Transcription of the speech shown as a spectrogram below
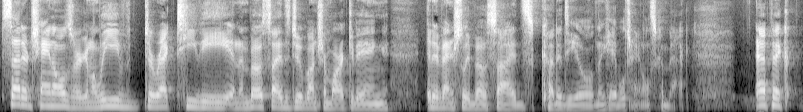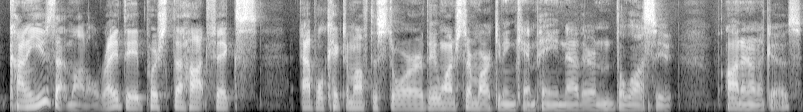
set of channels are going to leave DirecTV, and then both sides do a bunch of marketing, and eventually both sides cut a deal, and the cable channels come back. Epic kind of used that model, right? They pushed the hot fix. Apple kicked them off the store. They launched their marketing campaign. Now they're in the lawsuit. On and on it goes.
